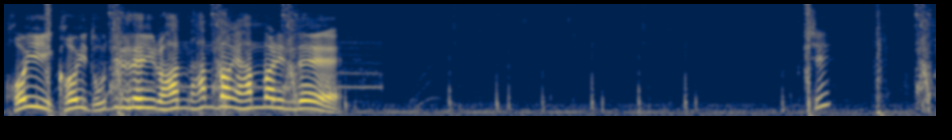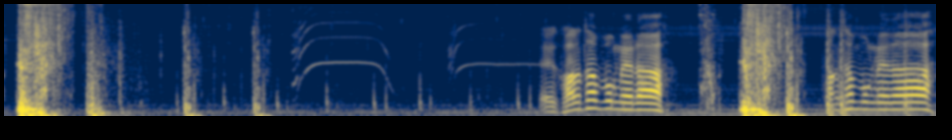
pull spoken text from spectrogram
거의, 거의 no delay로 한, 한 방에 한 마리인데. 에, 광탄복 내놔. 광탄복 내놔.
